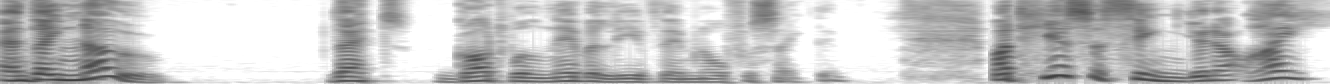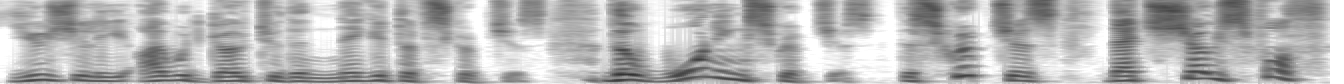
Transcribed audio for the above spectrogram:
and they know that God will never leave them nor forsake them. But here's the thing, you know, I usually I would go to the negative scriptures, the warning scriptures, the scriptures that shows forth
